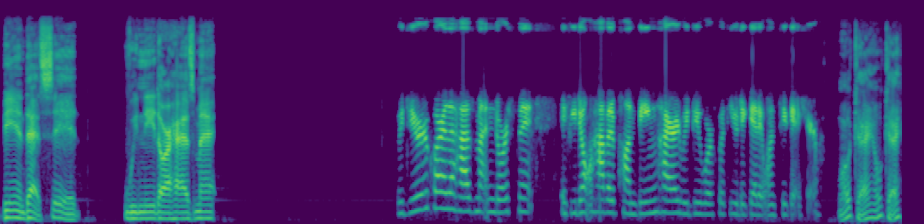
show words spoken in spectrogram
being that said, we need our hazmat. We do require the hazmat endorsement. If you don't have it upon being hired, we do work with you to get it once you get here. Okay, okay.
